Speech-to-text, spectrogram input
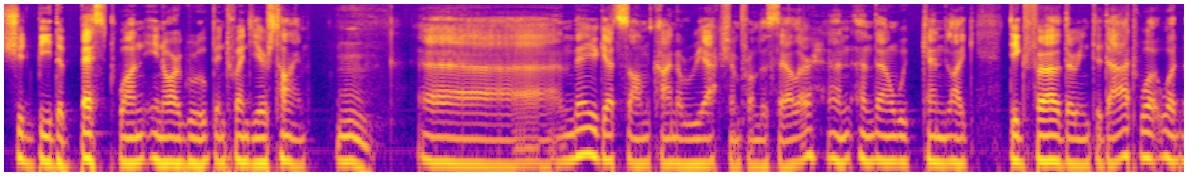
should be the best one in our group in 20 years' time. mm. Uh, and then you get some kind of reaction from the seller, and and then we can like dig further into that. What what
